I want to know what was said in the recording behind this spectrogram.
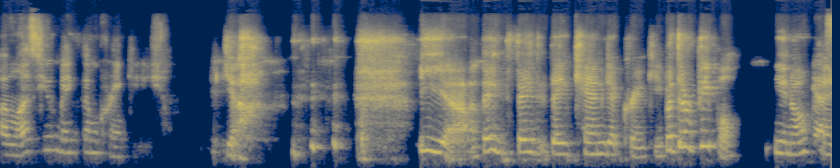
unless you make them cranky. yeah yeah they they they can get cranky but they're people you know Yes,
